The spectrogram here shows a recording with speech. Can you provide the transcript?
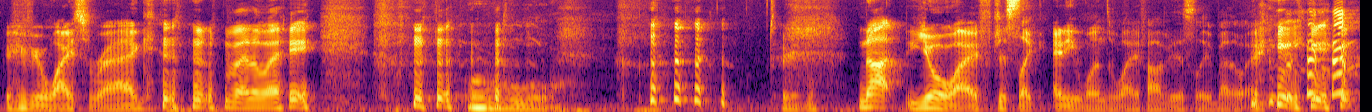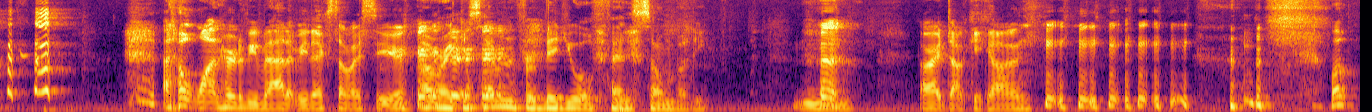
of your wife's rag? by the way, Ooh. Terrible. not your wife, just like anyone's wife, obviously. By the way, I don't want her to be mad at me next time I see her. All right, because heaven forbid you offend somebody. All right, Donkey Kong. Well,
